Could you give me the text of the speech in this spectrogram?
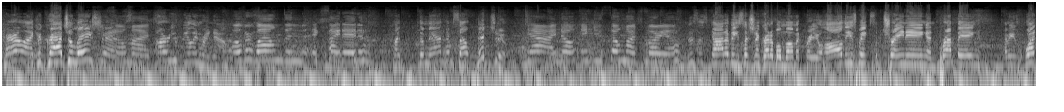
Caroline, congratulations. so much. How are you feeling right now? Overwhelmed and excited. I, the man himself picked you. Yeah, I know. Thank you so much, Mario. This has got to be such an incredible moment for you. All these weeks of training and prepping. I mean, what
